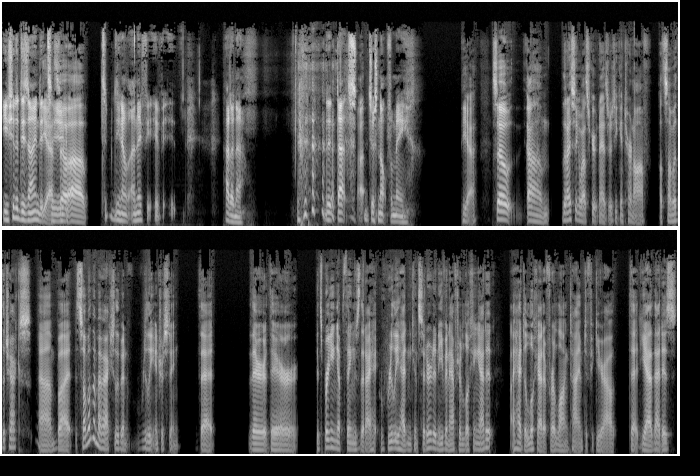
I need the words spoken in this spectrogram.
you should have designed it Yeah. to, So uh to, you know, and if, if, I don't know, that's Uh, just not for me. Yeah. So um, the nice thing about scrutinizers, you can turn off some of the checks, um, but some of them have actually been really interesting. That they're they're it's bringing up things that I really hadn't considered, and even after looking at it, I had to look at it for a long time to figure out that yeah, that is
